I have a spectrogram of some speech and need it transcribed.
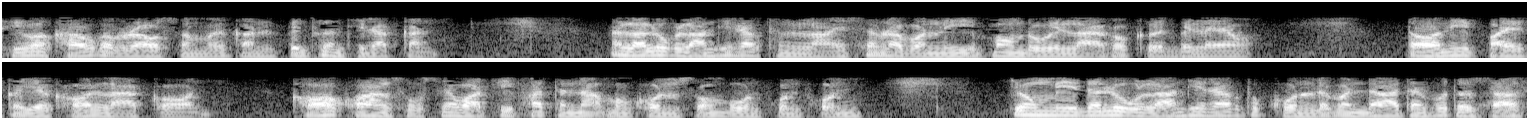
ถือว่าเขากับเราเสมอกันเป็นเพื่อนที่รักกันนั่นละลูกหลานที่รักทั้งหลายสำหรับวันนี้มองดูเวลาก็เกินไปแล้ว ตอนนี้ไปก็จะขอลาก่อน ขอความสุขสวัสดิ์ที่พัฒนามงคลสมบูรณ์ผลผล จงมีแต่ลูกหลานที่รักทุกคนและบรรดาท่านพุทธศาส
